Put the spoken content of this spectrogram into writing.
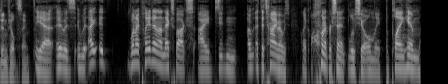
didn't feel the same. yeah, it was it was I it when I played it on Xbox. I didn't uh, at the time I was like 100 percent Lucio only, but playing him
